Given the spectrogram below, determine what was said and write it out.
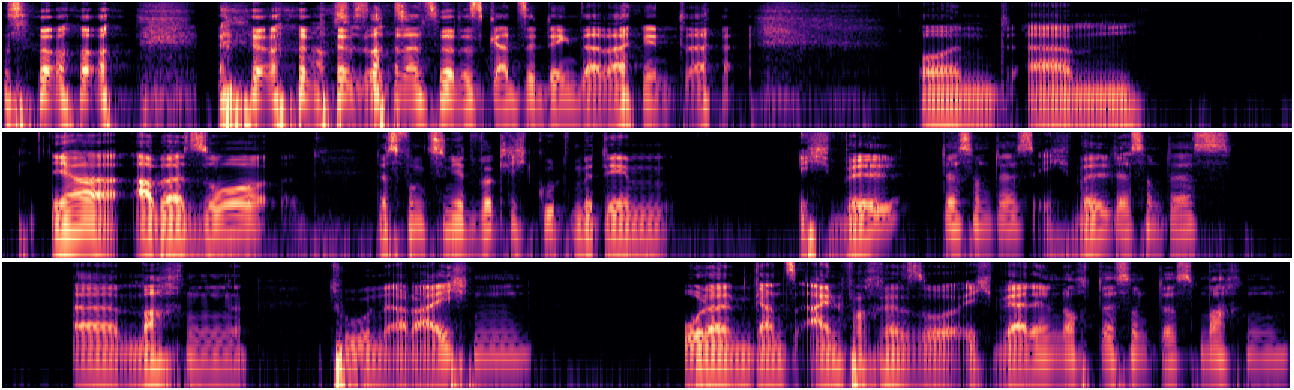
So. Und Absolut. das war dann so das ganze Ding da dahinter. Und ähm, ja, aber so, das funktioniert wirklich gut mit dem, ich will das und das, ich will das und das äh, machen, tun, erreichen. Oder ein ganz einfacher so, ich werde noch das und das machen.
